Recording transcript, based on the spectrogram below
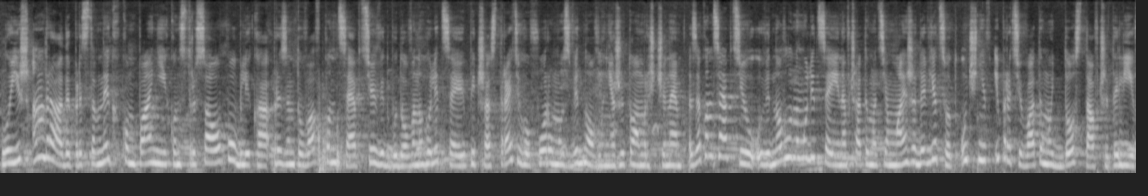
Луїш Андраде, представник компанії Конструсао Публіка, презентував концепцію відбудованого ліцею під час третього форуму з відновлення Житомирщини. За концепцією у відновленому ліцеї навчатимуться майже 900 учнів і працюватимуть до 100 вчителів.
